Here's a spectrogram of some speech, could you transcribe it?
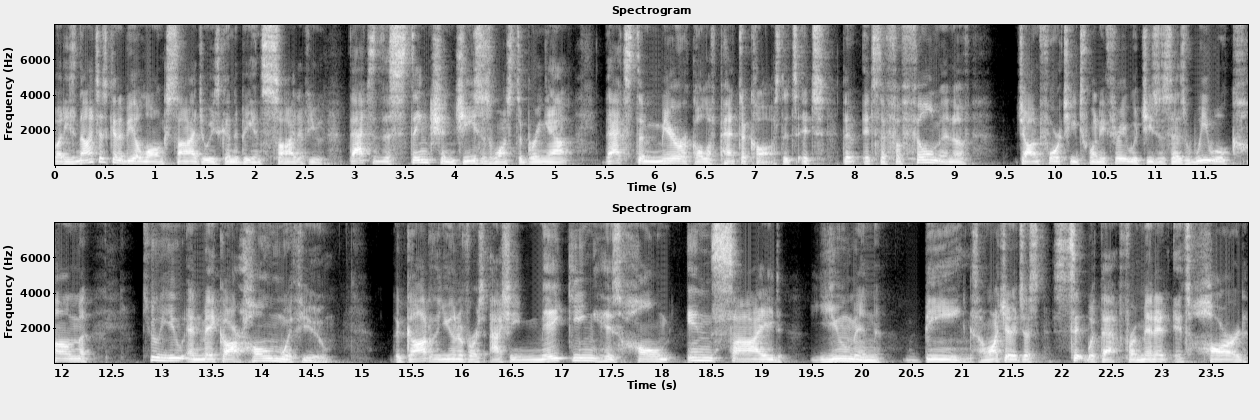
But he's not just going to be alongside you, he's going to be inside of you. That's the distinction Jesus wants to bring out. That's the miracle of Pentecost. It's, it's, the, it's the fulfillment of John 14, 23, where Jesus says, We will come to you and make our home with you. The God of the universe actually making his home inside human beings. I want you to just sit with that for a minute. It's hard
